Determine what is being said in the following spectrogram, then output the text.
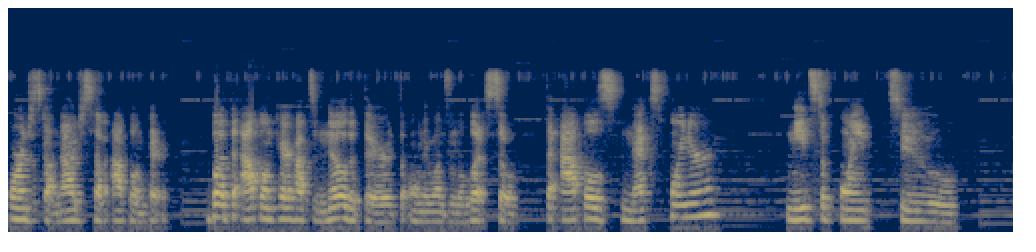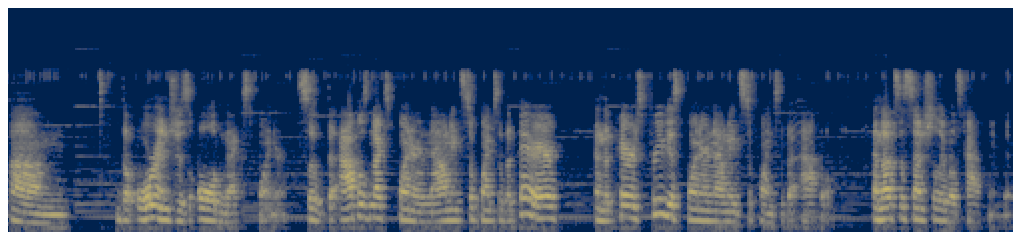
orange is gone. Now I just have apple and pear. But the apple and pear have to know that they're the only ones in the list. So the apple's next pointer needs to point to um, the orange's old next pointer. So the apple's next pointer now needs to point to the pear, and the pear's previous pointer now needs to point to the apple. And that's essentially what's happening there.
